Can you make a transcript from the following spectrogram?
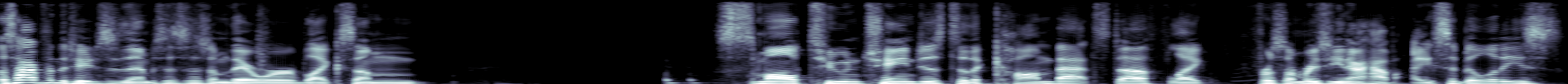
aside from the changes to the Nemesis system, there were like some small tune changes to the combat stuff. Like for some reason, you now have ice abilities.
